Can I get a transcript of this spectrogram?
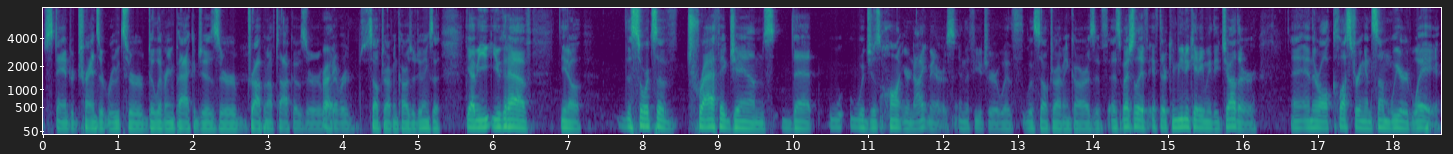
standard transit routes or delivering packages or dropping off tacos or Right. whatever self-driving cars are doing. So, yeah, I mean, you, you could have, you know, the sorts of traffic jams that w- would just haunt your nightmares in the future with with self-driving cars, if, especially if, if they're communicating with each other and, and they're all clustering in some weird way.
